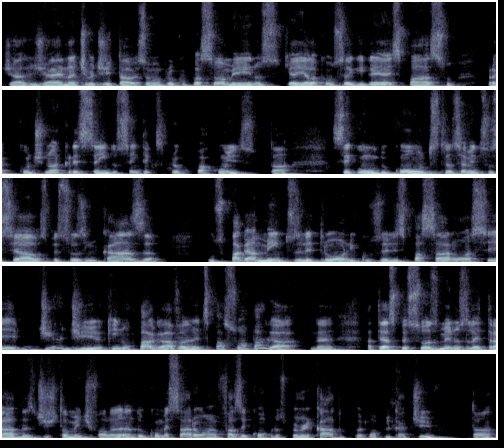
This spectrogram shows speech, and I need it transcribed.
já, já é nativa digital. Isso é uma preocupação a menos que aí ela consegue ganhar espaço para continuar crescendo sem ter que se preocupar com isso, tá? Segundo, com o distanciamento social, as pessoas em casa os pagamentos eletrônicos eles passaram a ser dia a dia. Quem não pagava antes passou a pagar, né? Até as pessoas menos letradas digitalmente falando começaram a fazer compra no supermercado pelo aplicativo, tá?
